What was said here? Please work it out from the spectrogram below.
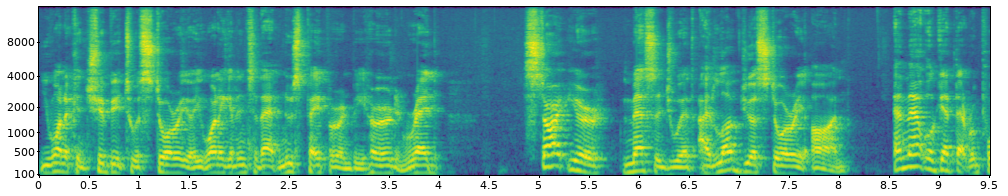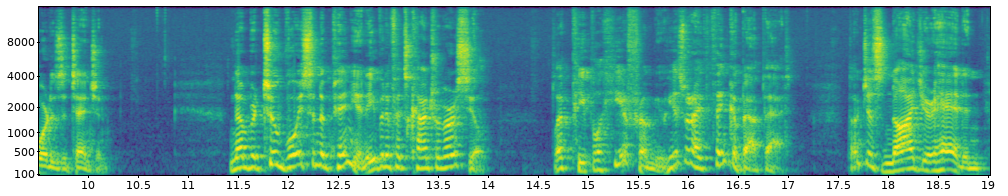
you want to contribute to a story or you want to get into that newspaper and be heard and read. Start your message with, I loved your story on, and that will get that reporter's attention. Number two, voice an opinion, even if it's controversial. Let people hear from you. Here's what I think about that. Don't just nod your head and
